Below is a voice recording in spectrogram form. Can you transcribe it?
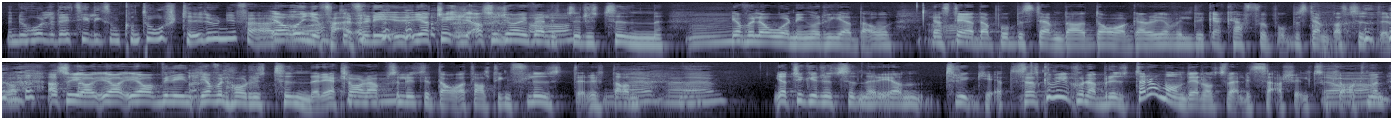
Men du håller dig till liksom kontorstid ungefär? Ja, då? ungefär. För det, jag, ty, alltså jag är väldigt ja. rutin. Mm. Jag vill ha ordning och reda. Och jag ja. städar på bestämda dagar och jag vill dricka kaffe på bestämda tider. Och, alltså jag, jag, jag, vill, jag vill ha rutiner. Jag klarar mm. absolut inte av att allting flyter. Utan, nej, nej. jag tycker rutiner är en trygghet. Sen ska vi kunna bryta dem om det är något väldigt särskilt såklart. Ja. Men,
